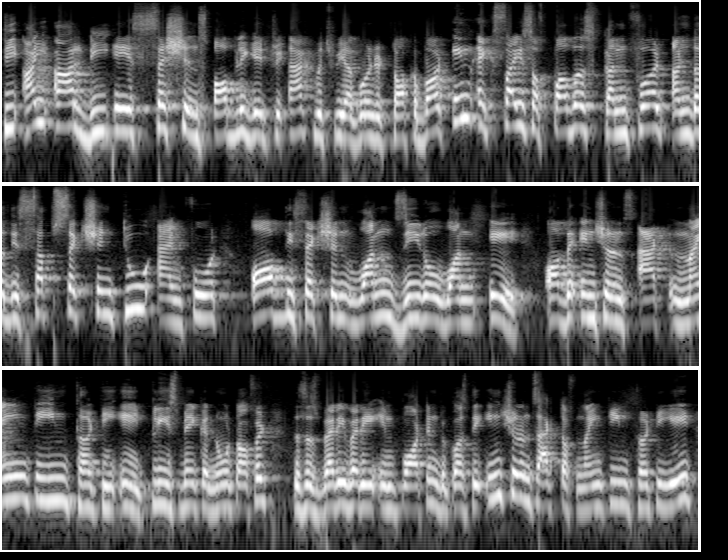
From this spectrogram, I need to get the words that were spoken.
the IRDA Cessions Obligatory Act, which we are going to talk about, in exercise of powers conferred under the subsection 2 and 4 of the section 101A of the Insurance Act 1938. Please make a note of it. This is very, very important because the Insurance Act of 1938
